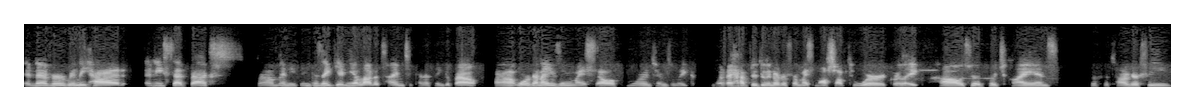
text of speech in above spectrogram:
it never really had any setbacks from anything because it gave me a lot of time to kind of think about uh, organizing myself more in terms of like what I have to do in order for my small shop to work or like how to approach clients for photography.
